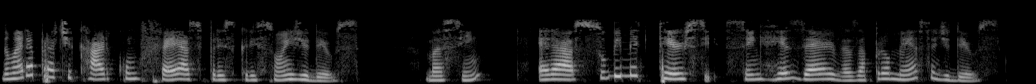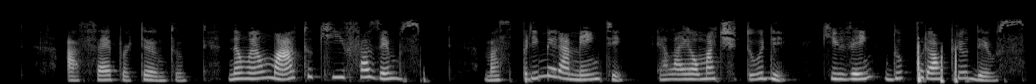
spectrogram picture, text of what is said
não era praticar com fé as prescrições de Deus, mas sim era submeter-se sem reservas à promessa de Deus. A fé, portanto, não é um ato que fazemos, mas primeiramente ela é uma atitude que vem do próprio Deus.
